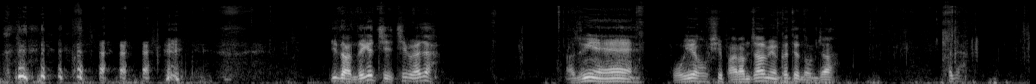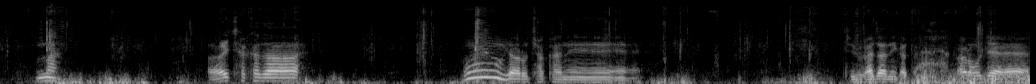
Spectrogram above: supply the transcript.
니도 안 되겠지. 집에 가자. 나중에 오후에 혹시 바람 잡으면 그때 놀자. 가자. 누나. 아이 착하다. 어휴 야로 착하네. 집에 가자니까 딱 따라오제.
